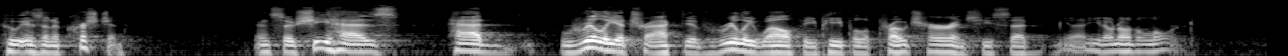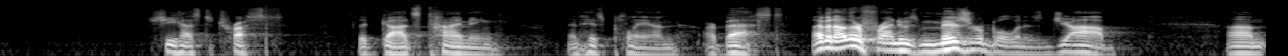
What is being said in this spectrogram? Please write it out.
who isn't a Christian. And so she has had really attractive, really wealthy people approach her, and she said, You know, you don't know the Lord. She has to trust that God's timing and his plan are best. I have another friend who's miserable in his job, um,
